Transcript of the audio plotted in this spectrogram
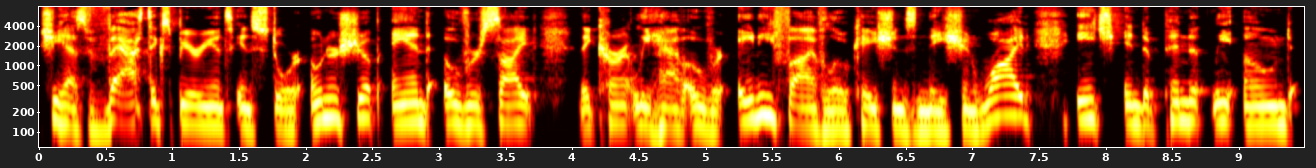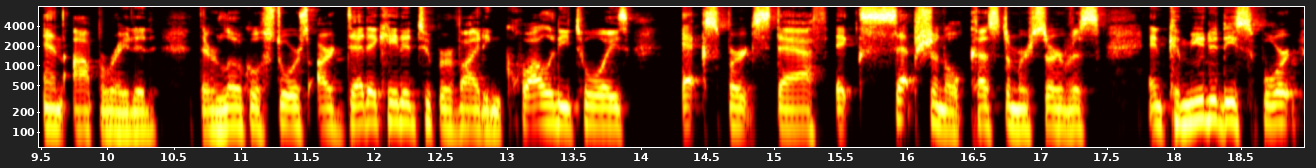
She has vast experience in store ownership and oversight. They currently have over 85 locations nationwide, each independently owned and operated. Their local stores are dedicated to providing quality toys expert staff, exceptional customer service, and community support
